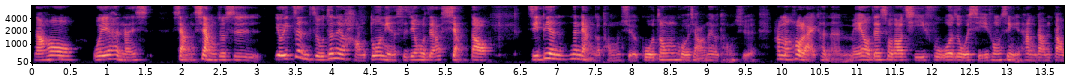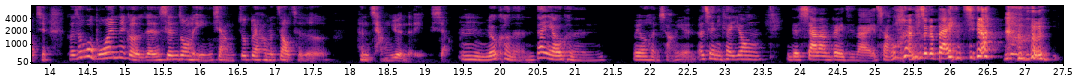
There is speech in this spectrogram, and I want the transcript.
然后我也很难想想象，就是有一阵子，我真的有好多年的时间，我只要想到，即便那两个同学，国中、国小的那个同学，他们后来可能没有再受到欺负，或者我写一封信给他们，跟他们道歉，可是会不会那个人生中的影响，就对他们造成了很长远的影响？嗯，有可能，但也有可能没有很长远，而且你可以用你的下半辈子来偿还这个代价。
